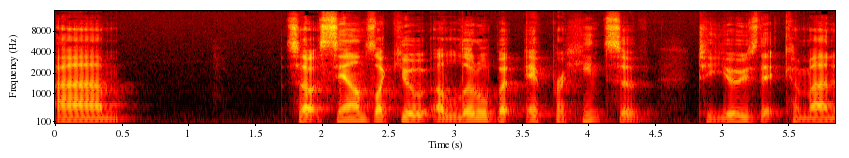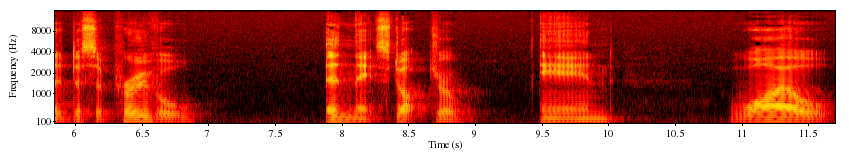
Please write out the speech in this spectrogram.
Um, so it sounds like you're a little bit apprehensive to use that command of disapproval in that stop drill. And while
